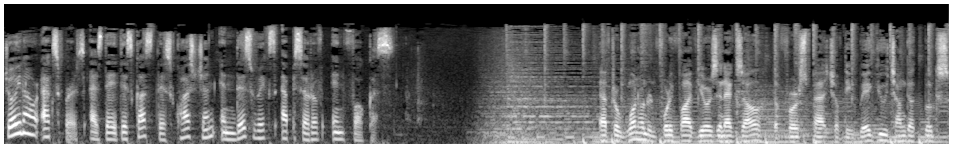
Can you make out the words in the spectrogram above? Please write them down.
Join our experts as they discuss this question in this week's episode of In Focus. After 145 years in exile, the first batch of the Waegyu Jangak books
